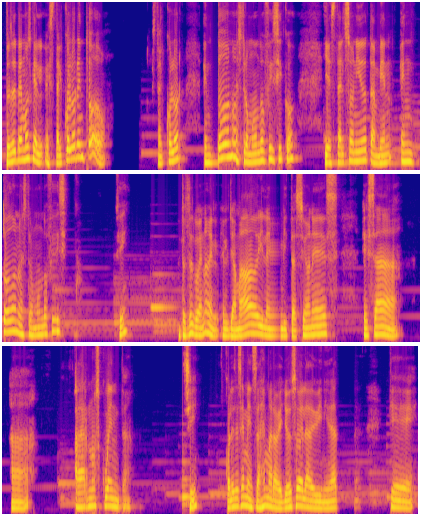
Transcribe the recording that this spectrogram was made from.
Entonces vemos que está el color en todo. Está el color en todo nuestro mundo físico y está el sonido también en todo nuestro mundo físico. ¿Sí? Entonces, bueno, el, llamado y la invitación es, a, darnos cuenta. ¿Sí? ¿Cuál es ese mensaje maravilloso de la divinidad que,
